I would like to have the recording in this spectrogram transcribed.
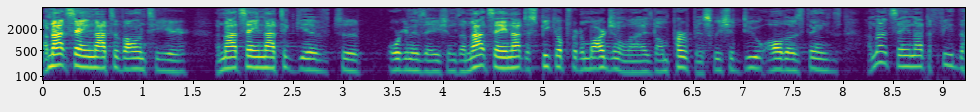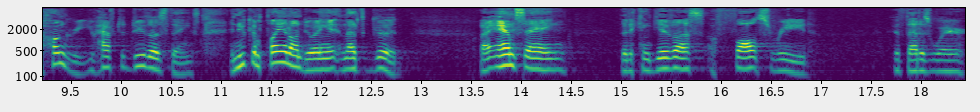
I'm not saying not to volunteer. I'm not saying not to give to organizations. I'm not saying not to speak up for the marginalized on purpose. We should do all those things. I'm not saying not to feed the hungry. You have to do those things. And you can plan on doing it, and that's good. I am saying that it can give us a false read if that is where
